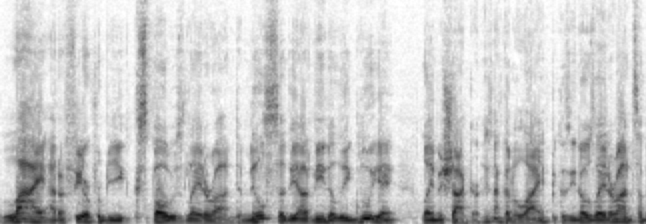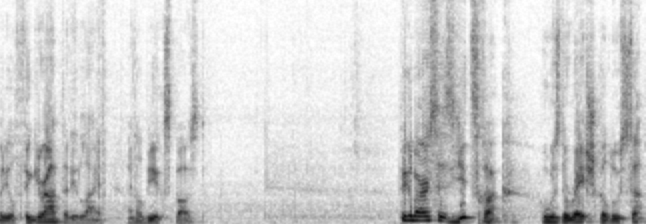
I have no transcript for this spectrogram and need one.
lie out of fear for being exposed later on. The milsa the avida ligluye lay mishaker. He's not going to lie because he knows later on somebody will figure out that he lied and he'll be exposed. Gemara says Yitzchak, who was the Reish Galusa,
